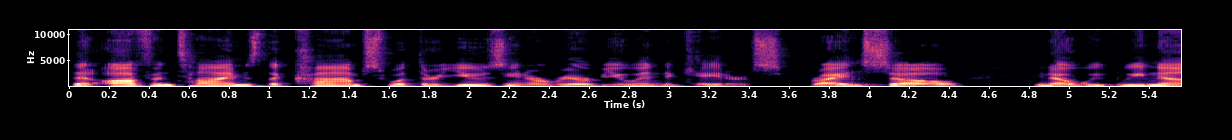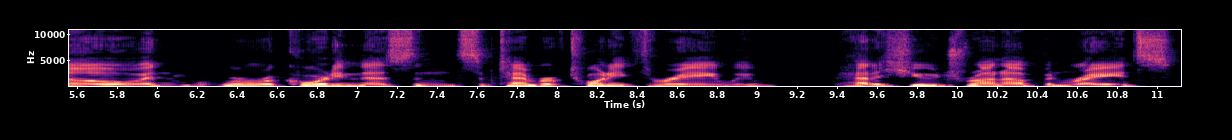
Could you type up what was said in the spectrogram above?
that oftentimes the comps, what they're using are rear view indicators, right? Mm-hmm. So, you know, we, we know, and we're recording this in September of 23, we had a huge run up in rates.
